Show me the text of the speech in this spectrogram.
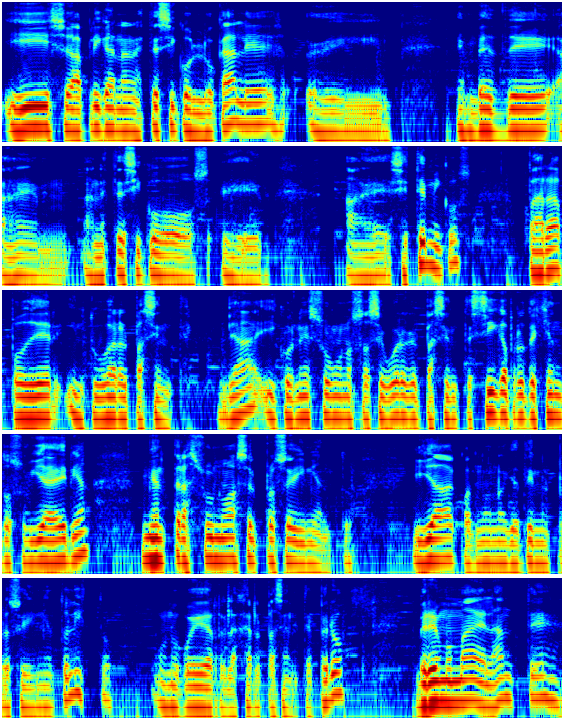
y se aplican anestésicos locales en vez de anestésicos sistémicos para poder intubar al paciente. ¿ya? Y con eso uno se asegura que el paciente siga protegiendo su vía aérea mientras uno hace el procedimiento y ya cuando uno ya tiene el procedimiento listo, uno puede relajar al paciente. Pero veremos más adelante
